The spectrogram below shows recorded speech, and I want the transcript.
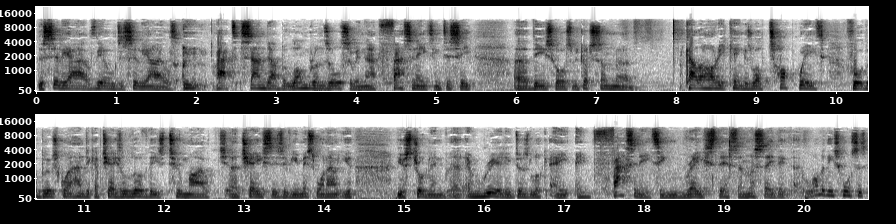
the Scilly Isles, the old Scilly Isles at Sandown. But Long Run's also in that. Fascinating to see uh, these horses. We've got some. Uh, Kalahari King as well, top weight for the Blue Square Handicap Chase. Love these two mile ch- uh, chases. If you miss one out, you you're struggling. Uh, it really does look a, a fascinating race. This I must say, that a lot of these horses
